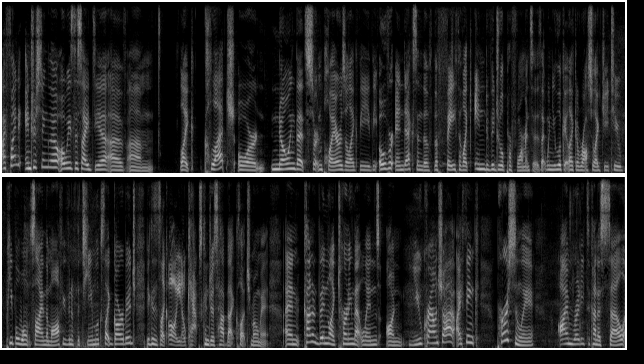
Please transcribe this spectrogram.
I find it interesting though, always this idea of um like clutch or knowing that certain players are like the the over index and the the faith of like individual performances. That when you look at like a roster like G2 people won't sign them off even if the team looks like garbage because it's like oh you know Caps can just have that clutch moment. And kind of then like turning that lens on you Crownshot I think personally I'm ready to kind of sell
